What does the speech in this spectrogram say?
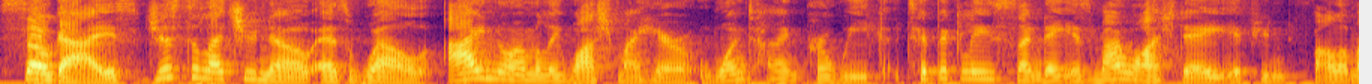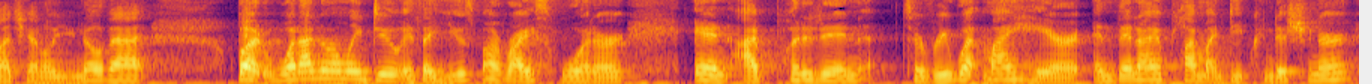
So guys, just to let you know as well, I normally wash my hair one time per week. Typically Sunday is my wash day. If you follow my channel, you know that. But what I normally do is I use my rice water and I put it in to re-wet my hair and then I apply my deep conditioner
